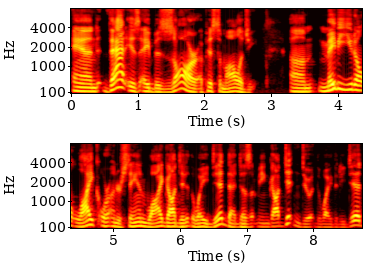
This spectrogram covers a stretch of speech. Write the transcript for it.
And that is a bizarre epistemology. Um, maybe you don't like or understand why God did it the way He did. That doesn't mean God didn't do it the way that He did.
